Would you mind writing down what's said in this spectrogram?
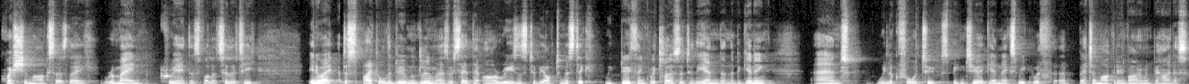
question marks as they remain create this volatility. Anyway, despite all the doom and gloom, as we said, there are reasons to be optimistic. We do think we're closer to the end than the beginning, and we look forward to speaking to you again next week with a better market environment behind us.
